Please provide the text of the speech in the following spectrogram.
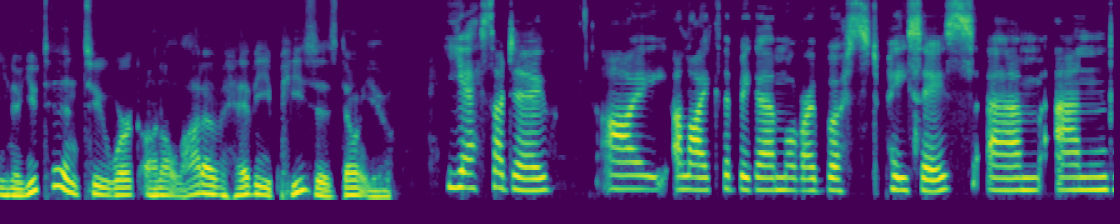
you know, you tend to work on a lot of heavy pieces, don't you? Yes, I do. I I like the bigger, more robust pieces, um, and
